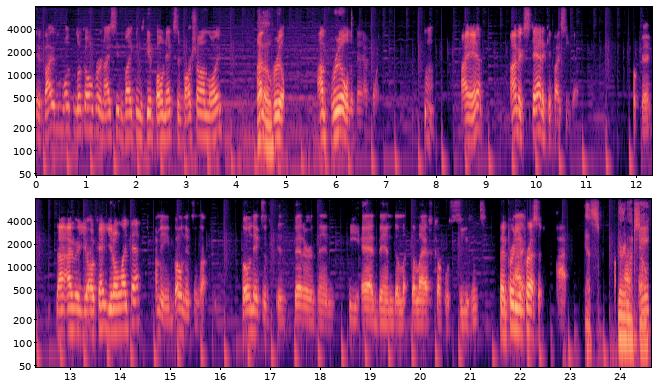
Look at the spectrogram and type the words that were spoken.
if I look, look over and I see the Vikings get Bo Nix and Marshawn Lloyd, I'm Uh-oh. thrilled. I'm thrilled at that point. Hmm. I am. I'm ecstatic if I see that. Okay. Now, I, you okay? You don't like that? I mean, Bo Nix is Bo Nix is, is better than he had been the, the last couple of seasons. Been pretty I- impressive. Yes, very I much so. ain't-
